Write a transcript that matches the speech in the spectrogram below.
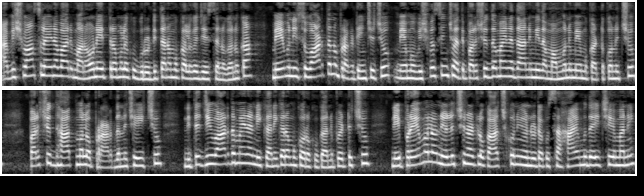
అవిశ్వాసులైన వారి మనోనేత్రములకు గురుడితనము కలుగజేసెను గనుక మేము నీ సువార్తను ప్రకటించుచు మేము విశ్వసించు అతి పరిశుద్ధమైన దాని మీద మమ్మును మేము కట్టుకొనుచు పరిశుద్ధాత్మలో ప్రార్థన చేయొచ్చు నిత్యజీవార్థమైన నీ కనికరము కొరకు కనిపెట్టుచు నీ ప్రేమలో నిలుచున్నట్లు కాచుకుని ఉండుటకు సహాయము దయచేయమని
